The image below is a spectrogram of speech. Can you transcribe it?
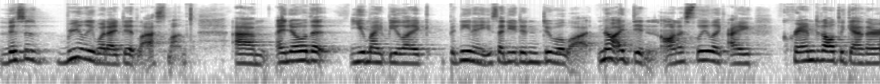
this is really what i did last month um, I know that you might be like, but Nina, you said you didn't do a lot. No, I didn't. Honestly, like I crammed it all together,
